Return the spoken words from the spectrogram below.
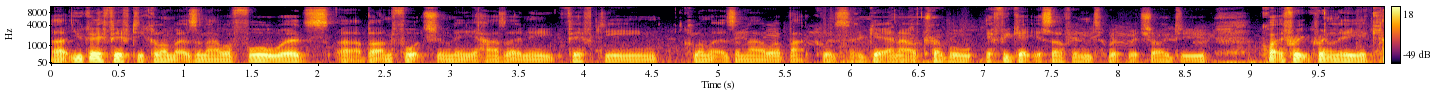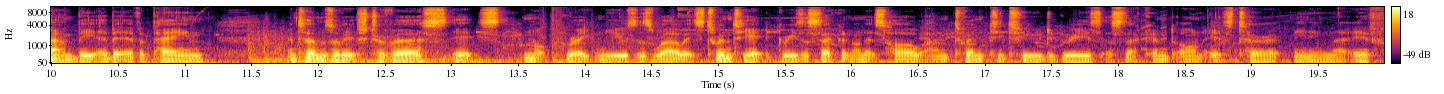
uh, you go 50 kilometers an hour forwards, uh, but unfortunately it has only 15 kilometers an hour backwards. So getting out of trouble if you get yourself into it, which I do quite frequently, it can be a bit of a pain. In terms of its traverse, it's not great news as well. It's 28 degrees a second on its hull and 22 degrees a second on its turret, meaning that if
